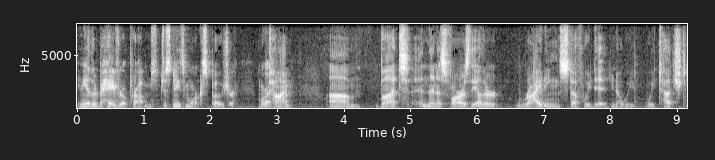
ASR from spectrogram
any other behavioral problems. Just needs more exposure, more Right. time. Um, but and then as far as the other riding stuff we did, you know, we we touched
